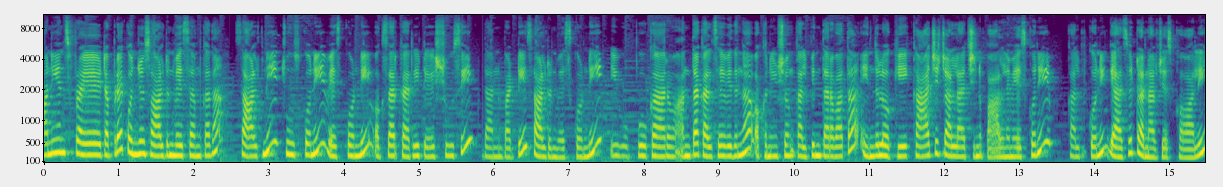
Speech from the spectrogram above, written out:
ఆనియన్స్ ఫ్రై అయ్యేటప్పుడే కొంచెం సాల్ట్ని వేసాం కదా సాల్ట్ని చూసుకొని వేసుకోండి. ఒకసారి కర్రీ టేస్ట్ చూసి దాన్ని బట్టి సాల్ట్ని వేసుకోండి. ఈ ఉప్పు కారం అంతా కలిసే విధంగా ఒక నిమిషం కలిపిన తర్వాత ఇందులోకి కాచి చల్లార్చిన పాలని వేసుకొని కలుపుకొని గ్యాస్ టర్న్ ఆఫ్ చేసుకోవాలి.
